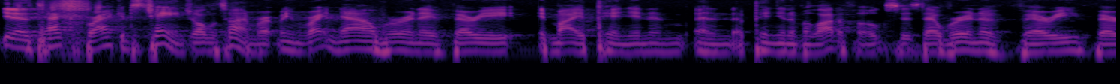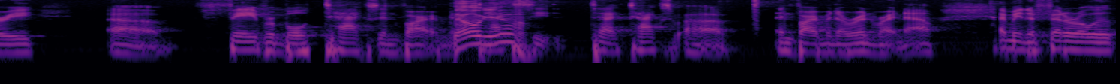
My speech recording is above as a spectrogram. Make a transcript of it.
you know, the tax brackets change all the time. Right? I mean, right now we're in a very, in my opinion, and, and opinion of a lot of folks, is that we're in a very, very uh, favorable tax environment. Oh tax, yeah, tax, tax uh, environment we're in right now. I mean, the federal,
